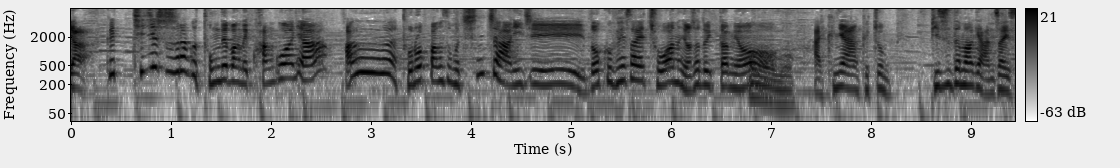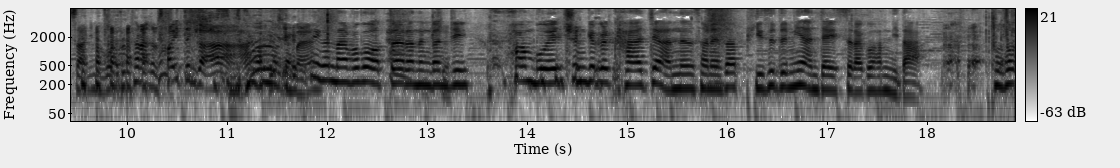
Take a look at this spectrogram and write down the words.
야, 그 치질 수술한 거 동네방네 광고하냐? 아유, 돈업 방송은 진짜 아니지. 너 그 회사에 좋아하는 여자도 있다며. 어머. 아, 그냥 그좀 비스듬하게 앉아 있어. 아니면 뭐 불편한 좀서 있든가. 정말. 이건 나보고 어떠라는 건지 환부에 충격을 가하지 않는 선에서 비스듬히 앉아 있으라고 합니다. 도서,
